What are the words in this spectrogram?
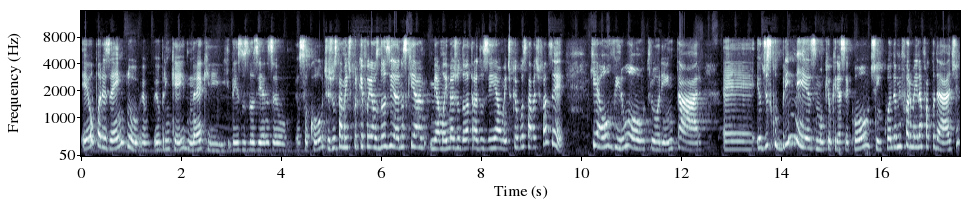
Eu, por exemplo, eu, eu brinquei, né, que desde os 12 anos eu, eu sou coach, justamente porque foi aos 12 anos que a minha mãe me ajudou a traduzir realmente o que eu gostava de fazer, que é ouvir o outro, orientar. É, eu descobri mesmo que eu queria ser coaching quando eu me formei na faculdade,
